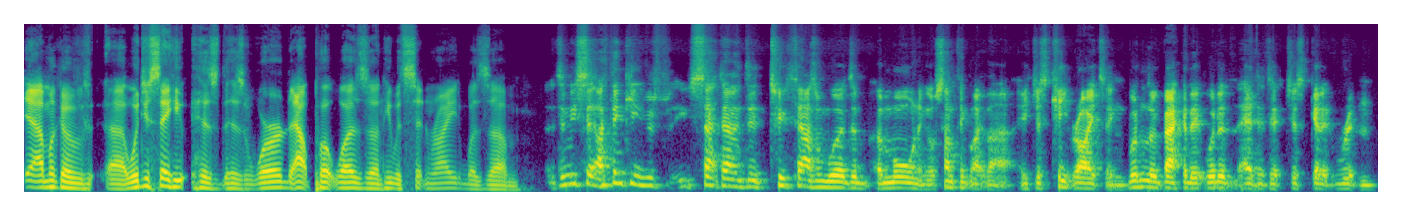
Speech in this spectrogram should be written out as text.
Yeah, I'm gonna go. Uh, would you say he his his word output was when he was sitting right was um Didn't he say? I think he was. He sat down and did two thousand words a, a morning or something like that. He just keep writing. Wouldn't look back at it. Wouldn't edit it. Just get it written.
